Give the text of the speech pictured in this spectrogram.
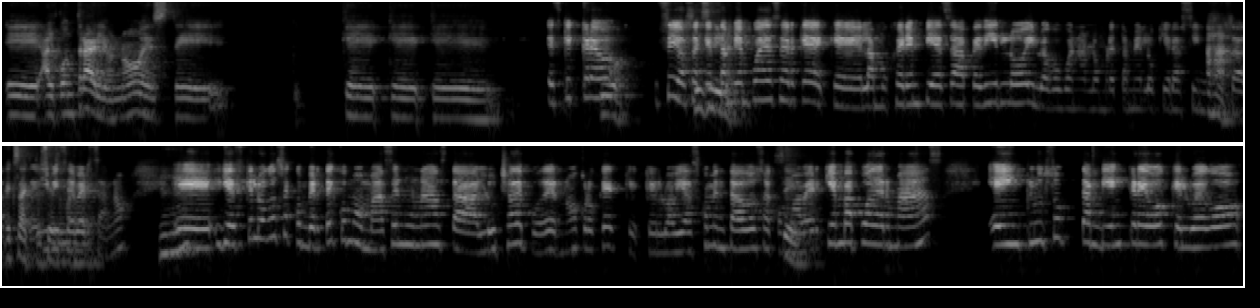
eh, al contrario, ¿no? Este, que, que, Es que creo... Sí, o sea que también puede ser que, la mujer empieza a pedirlo y luego, bueno, el hombre también lo quiere así, ¿no? exacto, y viceversa, ¿no? Eh, y es que luego se convierte como más en una hasta lucha de poder, ¿no? Creo que, lo habías comentado, o sea, como a ver quién va a poder más. E incluso también creo que luego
